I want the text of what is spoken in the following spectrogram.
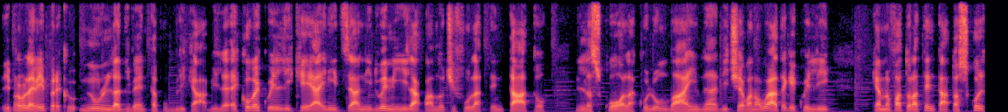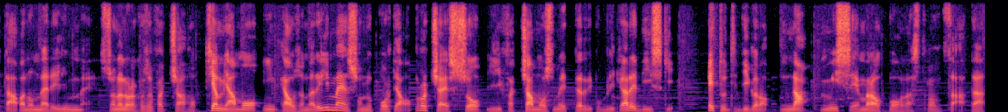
Dei problemi perché nulla diventa pubblicabile. È come quelli che a inizio anni 2000, quando ci fu l'attentato nella scuola Columbine, dicevano guardate che quelli che hanno fatto l'attentato ascoltavano Marilyn Manson. Allora cosa facciamo? Chiamiamo in causa Marilyn Manson, lo portiamo a processo, gli facciamo smettere di pubblicare dischi e tutti dicono no, mi sembra un po' una stronzata.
